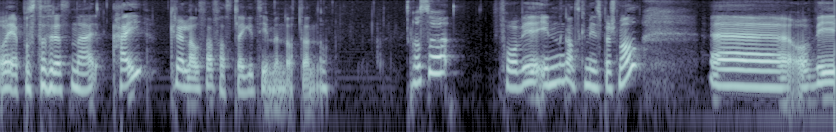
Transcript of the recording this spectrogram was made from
Og e-postadressen er hei krøllalfa. Og så får vi inn ganske mye spørsmål. Eh, og vi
